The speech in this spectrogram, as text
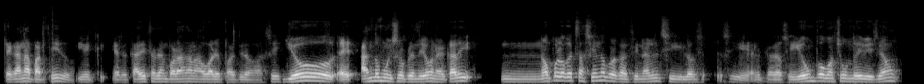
te gana partido. Y el, Cádiz esta temporada ha ganado varios partidos así. Yo eh, ando muy sorprendido con el Cádiz, no por lo que está haciendo, porque al final si, los, si el que lo siguió un poco en segunda división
